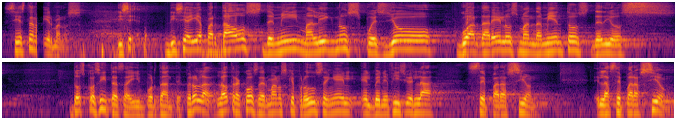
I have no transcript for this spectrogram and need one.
Si están ahí, hermanos. Dice, dice ahí, apartados de mí, malignos, pues yo guardaré los mandamientos de Dios. Dos cositas ahí importantes. Pero la, otra cosa, hermanos, que produce en él el beneficio es la separación. La separación.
